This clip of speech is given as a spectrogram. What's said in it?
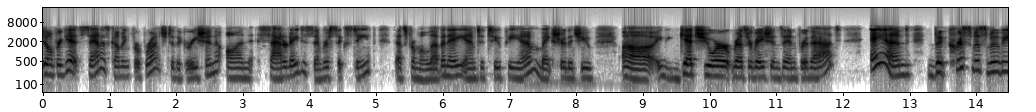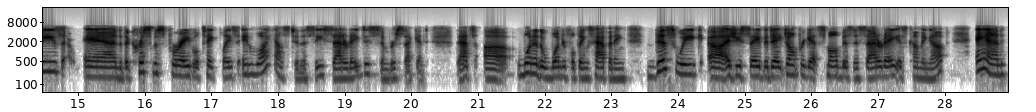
Don't forget, Santa's coming for brunch to the Grecian on Saturday, December 16th. That's from 11 a.m. to 2 p.m. Make sure that you uh, get your reservations in for that. And the Christmas movies and the Christmas parade will take place in White House, Tennessee, Saturday, December 2nd. That's uh, one of the wonderful things happening this week. Uh, as you save the date, don't forget Small Business Saturday is coming up and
